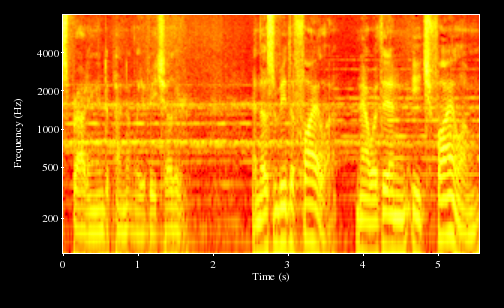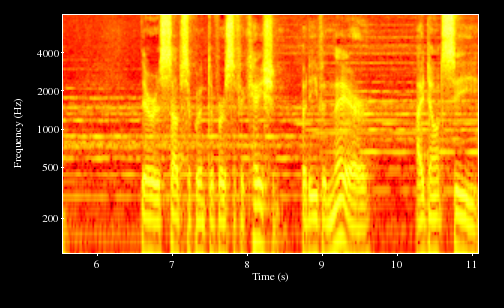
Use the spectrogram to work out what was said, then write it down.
sprouting independently of each other. And those would be the phyla. Now, within each phylum, there is subsequent diversification, but even there, I don't see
